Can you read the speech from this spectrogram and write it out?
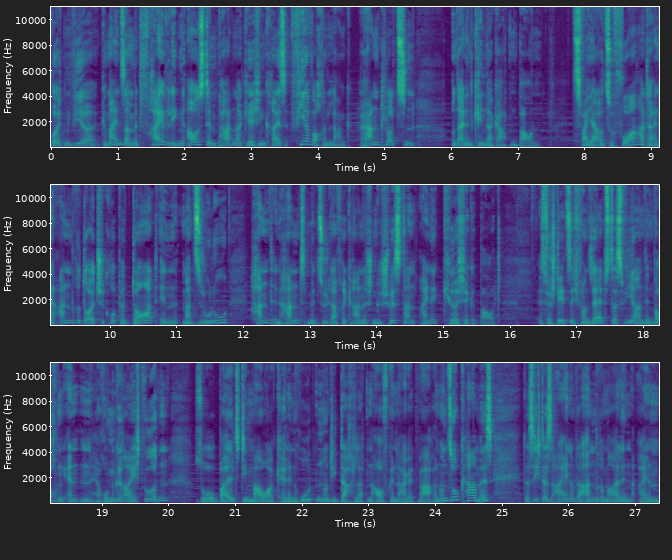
wollten wir gemeinsam mit Freiwilligen aus dem Partnerkirchenkreis vier Wochen lang ranklotzen und einen Kindergarten bauen. Zwei Jahre zuvor hatte eine andere deutsche Gruppe dort in Matsulu Hand in Hand mit südafrikanischen Geschwistern eine Kirche gebaut. Es versteht sich von selbst, dass wir an den Wochenenden herumgereicht wurden, sobald die Maurerkellen ruhten und die Dachlatten aufgenagelt waren. Und so kam es, dass ich das ein oder andere Mal in einem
